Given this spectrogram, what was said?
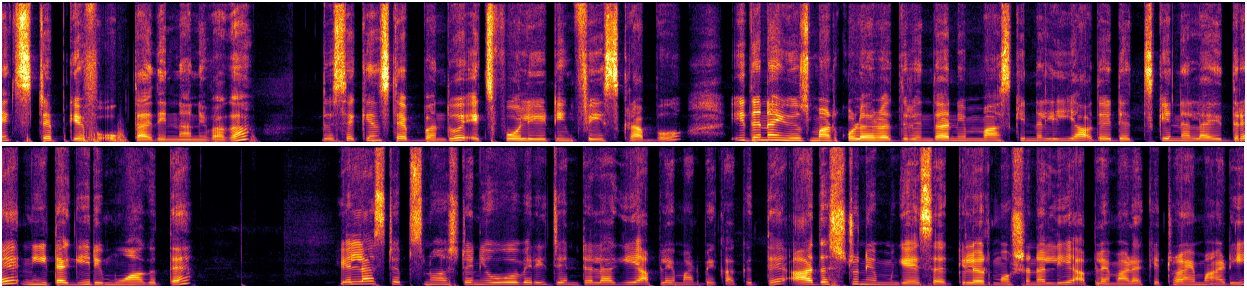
ನೆಕ್ಸ್ಟ್ ಸ್ಟೆಪ್ಗೆ ಹೋಗ್ತಾ ಇದ್ದೀನಿ ನಾನು ಇವಾಗ. ದ ಸೆಕೆಂಡ್ ಸ್ಟೆಪ್ ಬಂದು ಎಕ್ಸ್ಫೋಲಿಯೇಟಿಂಗ್ ಫೇಸ್ ಸ್ಕ್ರಬ್ಬು ಇದನ್ನು ಯೂಸ್ ಮಾಡ್ಕೊಳ್ಳೋದ್ರಿಂದ ನಿಮ್ಮ ಸ್ಕಿನ್ನಲ್ಲಿ ಯಾವುದೇ ಡೆತ್ ಸ್ಕಿನ್ ಎಲ್ಲ ಇದ್ದರೆ ನೀಟಾಗಿ ರಿಮೂವ್ ಆಗುತ್ತೆ. ಎಲ್ಲ ಸ್ಟೆಪ್ಸ್ನೂ ಅಷ್ಟೇ ನೀವು ವೆರಿ ಜೆಂಟಲಾಗಿ ಅಪ್ಲೈ ಮಾಡಬೇಕಾಗುತ್ತೆ. ಆದಷ್ಟು ನಿಮಗೆ ಸರ್ಕ್ಯುಲರ್ ಮೋಷನಲ್ಲಿ ಅಪ್ಲೈ ಮಾಡೋಕ್ಕೆ ಟ್ರೈ ಮಾಡಿ.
